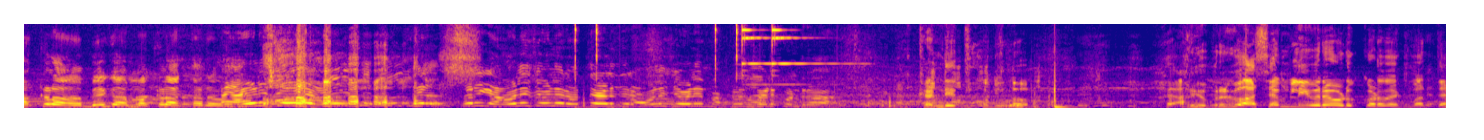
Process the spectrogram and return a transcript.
ಮಕ್ಕಳ ಬೇಗ ಮಕ್ಕಳಾಗ್ತಾರೆ ಖಂಡಿತ ಅವರಿಬ್ರಿಗೂ ಅಸೆಂಬ್ಲಿ ಇವರೇ ಹುಡುಕೊಡ್ಬೇಕು ಮತ್ತೆ.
